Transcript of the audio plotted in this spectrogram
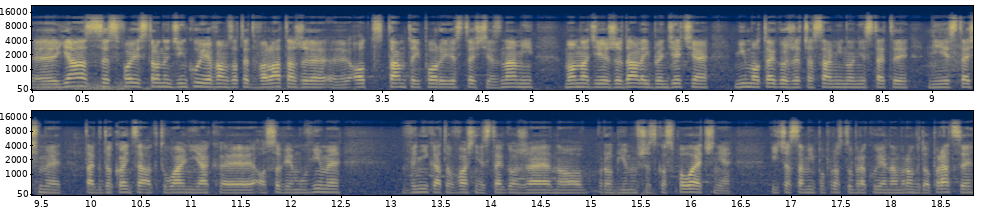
E, Ja ze swojej strony dziękuję Wam za te dwa lata, że e, od tamtej pory jesteście z nami. Mam nadzieję, że dalej będziecie, mimo tego, że czasami no niestety nie jesteśmy tak do końca aktualni, jak e, o sobie mówimy. Wynika to właśnie z tego, że no, robimy wszystko społecznie i czasami po prostu brakuje nam rąk do pracy.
